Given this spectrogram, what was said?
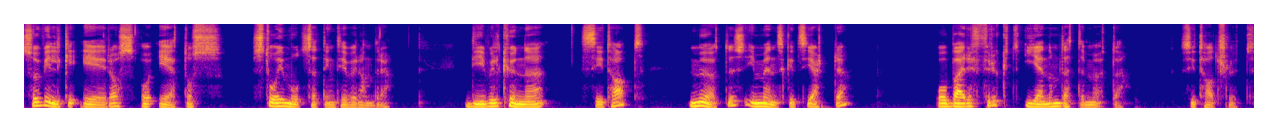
så vil ikke eros og etos stå i motsetning til hverandre. De vil kunne, sitat, møtes i menneskets hjerte og bære frukt gjennom dette møtet. Sitat slutt.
